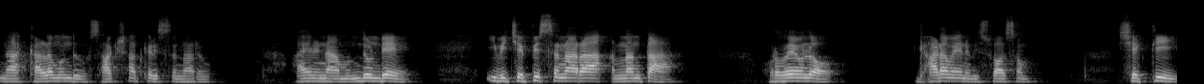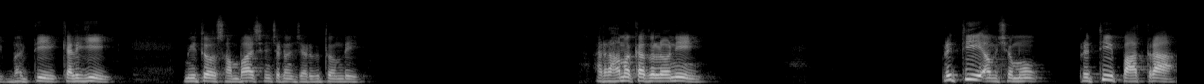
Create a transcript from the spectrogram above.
నా కళ్ళ ముందు సాక్షాత్కరిస్తున్నారు. ఆయన నా ముందుండే ఇవి చెప్పిస్తున్నారా అన్నంత హృదయంలో గాఢమైన విశ్వాసం శక్తి భక్తి కలిగి మీతో సంభాషించడం జరుగుతుంది. రామకథలోని ప్రతి అంశము ప్రతి పాత్ర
